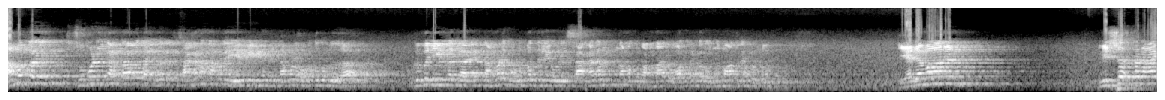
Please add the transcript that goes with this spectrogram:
നമുക്കൊരു ചുമട് കർത്താവ് തന്നെ ഒരു സഹനം നമ്മളെ ഏൽപ്പിക്കുന്നെങ്കിൽ നമ്മൾ ഓർത്തുകൊള്ളുക. കുടുംബജീവിതക്കാരൻ നമ്മുടെ കുടുംബത്തിലെ ഒരു സഹനം നമുക്ക് വന്നാൽ ഓർക്കേണ്ടത് മാത്രമേ ഉള്ളൂ. യജമാനൻ വിശ്വസ്തനായ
